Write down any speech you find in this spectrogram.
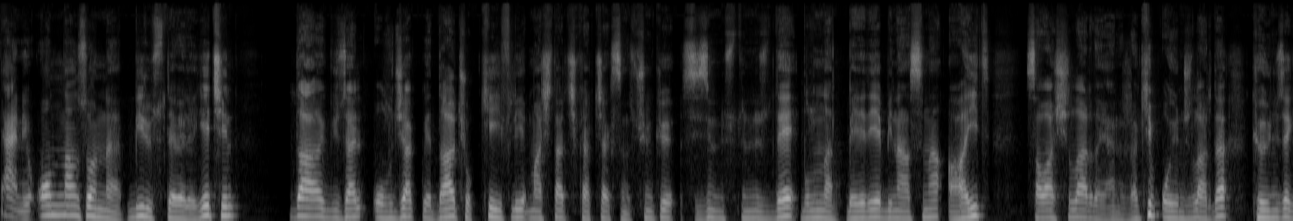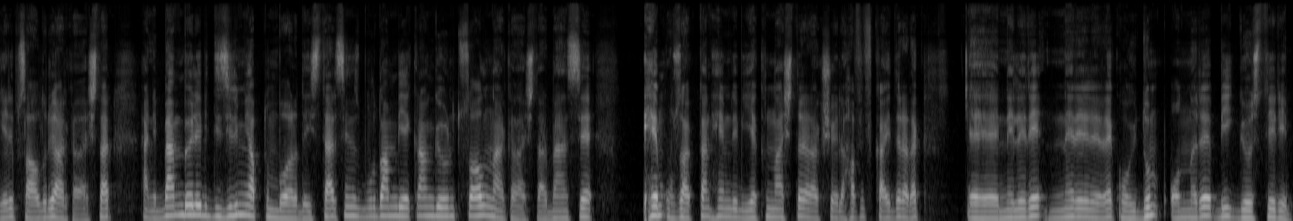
Yani ondan sonra bir üst levele geçin. Daha güzel olacak ve daha çok keyifli maçlar çıkartacaksınız. Çünkü sizin üstünüzde bulunan belediye binasına ait savaşçılar da yani rakip oyuncular da köyünüze gelip saldırıyor arkadaşlar. Hani ben böyle bir dizilim yaptım bu arada. İsterseniz buradan bir ekran görüntüsü alın arkadaşlar. Ben size hem uzaktan hem de bir yakınlaştırarak şöyle hafif kaydırarak e, neleri nerelere koydum onları bir göstereyim.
